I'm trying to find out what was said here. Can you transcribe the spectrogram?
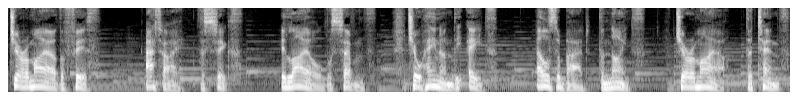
Jeremiah the fifth, Attai the sixth, Eliel the seventh, Johanan the eighth, Elzabad the ninth, Jeremiah the tenth,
